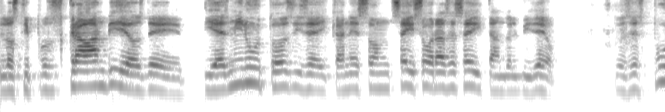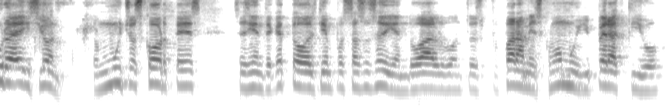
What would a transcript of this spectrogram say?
los tipos graban videos de 10 minutos y se dedican, son 6 horas editando el video. Entonces es pura edición, son muchos cortes, se siente que todo el tiempo está sucediendo algo, entonces pues, para mí es como muy hiperactivo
